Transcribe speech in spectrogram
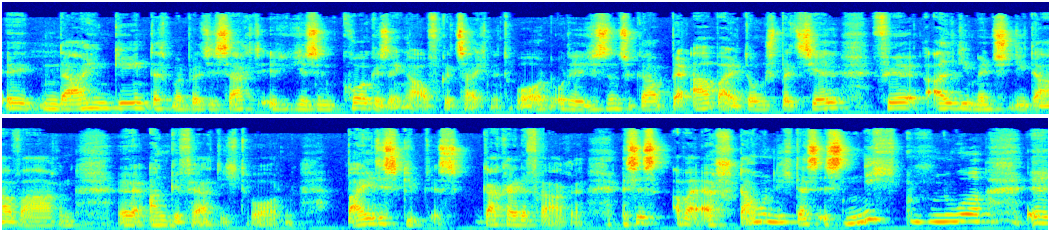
dahingehend, dass man plötzlich sagt, hier sind Chorgesänge aufgezeichnet worden oder hier sind sogar Bearbeitungen speziell für all die Menschen, die da waren, angefertigt worden. Beides gibt es, gar keine Frage. Es ist aber erstaunlich, dass es nicht nur äh,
